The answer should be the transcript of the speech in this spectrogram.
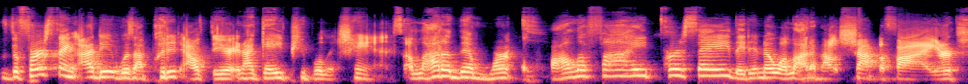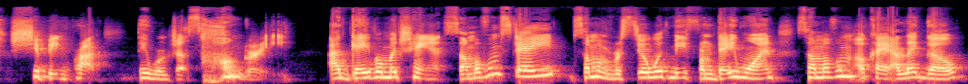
The, the first thing I did was I put it out there and I gave people a chance. A lot of them weren't qualified per se. They didn't know a lot about Shopify or shipping product. They were just hungry. I gave them a chance. Some of them stayed. Some of them were still with me from day one. Some of them, okay, I let go.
